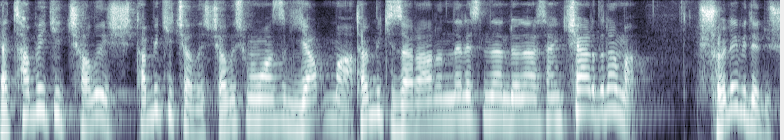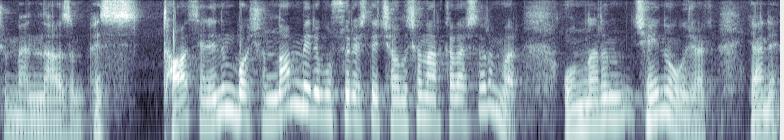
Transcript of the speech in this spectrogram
ya tabii ki çalış, tabii ki çalış, çalışmamazlık yapma. Tabii ki zararın neresinden dönersen kârdır ama şöyle bir de düşünmen lazım. E, ta senenin başından beri bu süreçte çalışan arkadaşlarım var. Onların şey ne olacak? Yani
